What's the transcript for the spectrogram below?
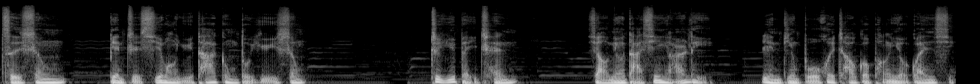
此生便只希望与他共度余生。至于北辰，小妞打心眼里认定不会超过朋友关系。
